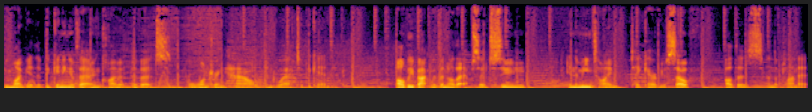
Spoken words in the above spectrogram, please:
who might be at the beginning of their own climate pivots or wondering how and where to begin. I'll be back with another episode soon. In the meantime, take care of yourself, others, and the planet,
